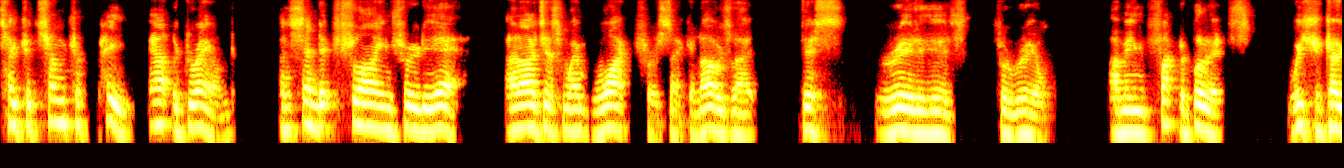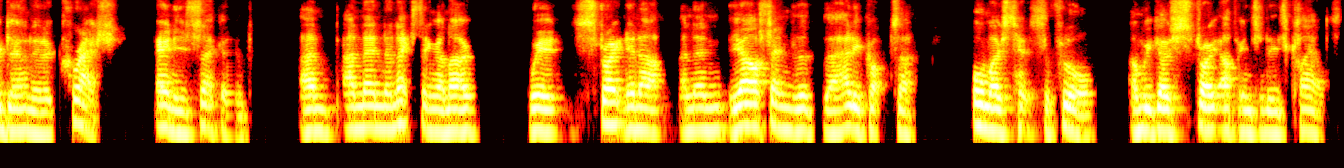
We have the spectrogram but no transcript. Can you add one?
take a chunk of peat out the ground and send it flying through the air. And I just went white for a second. I was like, this really is for real. I mean, fuck the bullets. We could go down in a crash any second. And and then the next thing I know, we're straightening up, and then the arse end of the helicopter almost hits the floor, and we go straight up into these clouds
